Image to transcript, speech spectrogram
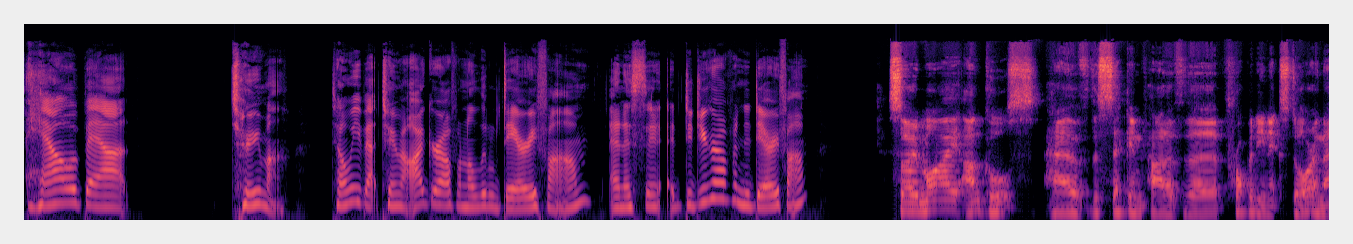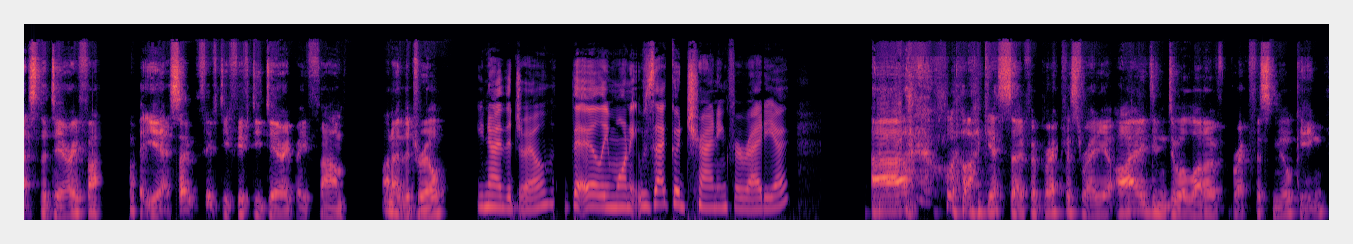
How about Tooma? Tell me about Tooma. I grew up on a little dairy farm, and as soon did you grow up on a dairy farm? So my uncles have the second part of the property next door, and that's the dairy farm. But yeah, so 50-50 dairy beef farm. I know the drill. You know the drill. The early morning was that good training for radio? Uh, well, I guess so for breakfast radio. I didn't do a lot of breakfast milking.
